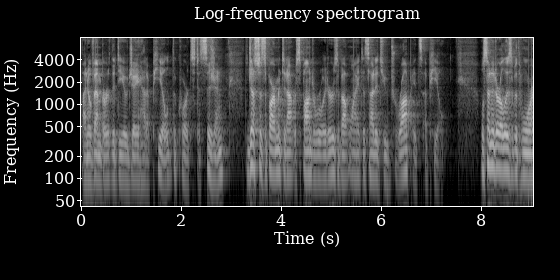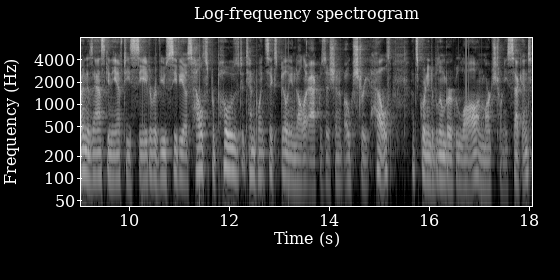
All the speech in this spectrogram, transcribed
By November, the DOJ had appealed the court's decision. The Justice Department did not respond to Reuters about why it decided to drop its appeal. Well, Senator Elizabeth Warren is asking the FTC to review CVS Health's proposed $10.6 billion acquisition of Oak Street Health. That's according to Bloomberg Law on March 22nd.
